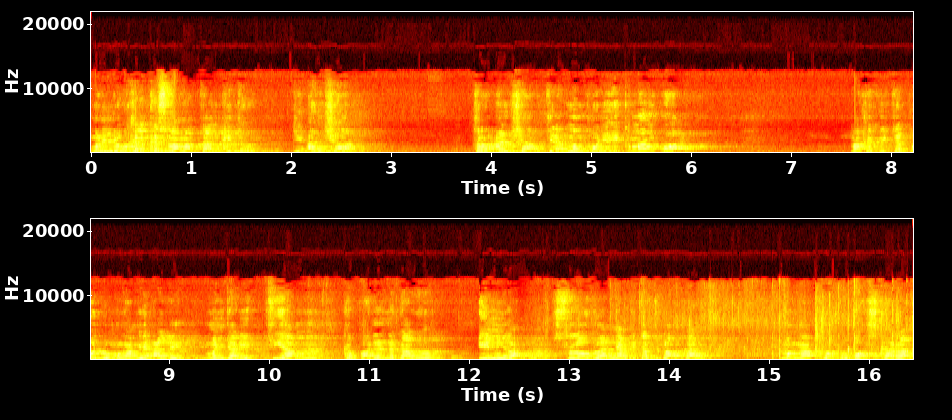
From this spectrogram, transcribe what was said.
Menunjukkan keselamatan kita diancam terancam tidak mempunyai kemampuan. Maka kita perlu mengambil alih menjadi tiang kepada negara. Inilah slogan yang kita tegakkan. Mengapa ubah sekarang?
